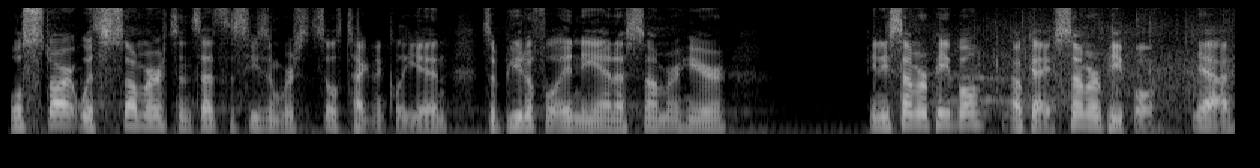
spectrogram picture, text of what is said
We'll start with summer since that's the season we're still technically in. It's a beautiful Indiana summer here. Any summer people? Okay, summer people. Yeah.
